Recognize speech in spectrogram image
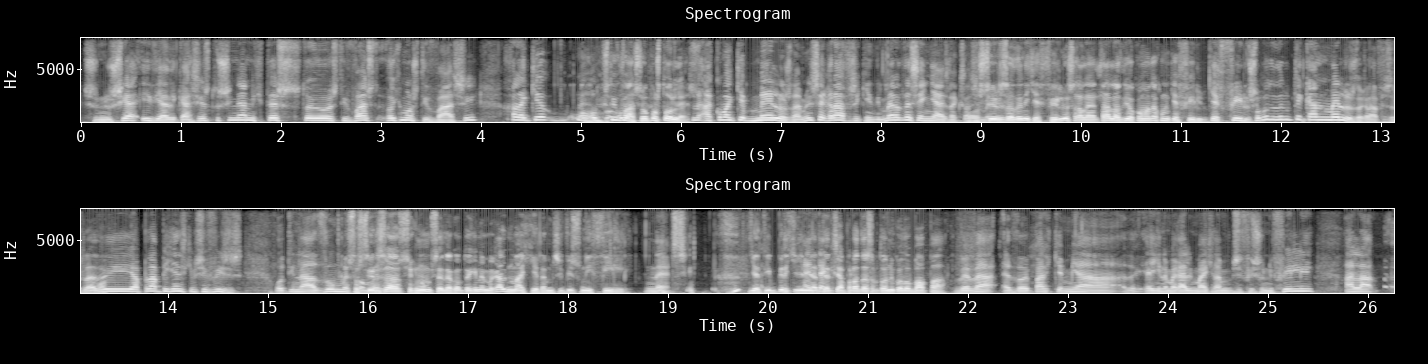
στην ουσία οι διαδικασίες τους είναι ανοιχτές στη βάση, όχι μόνο στη βάση, αλλά και. Ναι, στη βάση, όπως το λες. Ναι, ακόμα και μέλος να μην σε γράφεις εκείνη τη μέρα, δεν σε νοιάζει να Ο ξασυμμετέχει. ΣΥΡΙΖΑ δεν είχε φίλους, αλλά τα άλλα δύο κόμματα έχουν και φίλους. Και φίλους. Οπότε δεν ούτε καν μέλος δεν γράφεις. Δηλαδή, απλά πηγαίνεις και ψηφίζεις. Ότι να δούμε Στο στο ΣΥΡΙΖΑ, συγγνώμη σε διακόπτω, έγινε μεγάλη μάχη για να μην ψηφίσουν οι φίλοι. Ναι. Έτσι. Γιατί υπήρχε και μια Εντάξει. τέτοια πρόταση από τον Νίκο τον Παπά. Βέβαια, εδώ υπάρχει και μια. Έγινε μεγάλη μάχη να μην ψηφίσουν οι φίλοι, αλλά ε,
